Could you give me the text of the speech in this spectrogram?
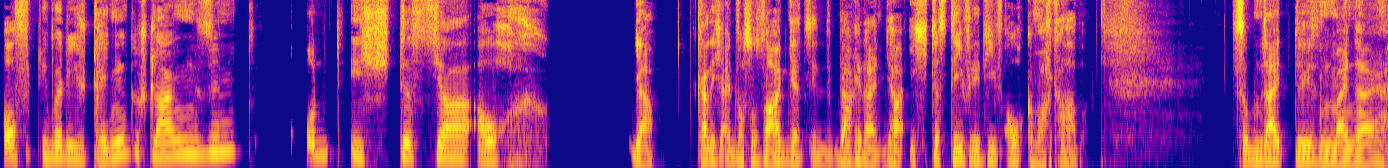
oft über die Stränge geschlagen sind und ich das ja auch, ja, kann ich einfach so sagen jetzt im Nachhinein, ja, ich das definitiv auch gemacht habe. Zum Leidwesen meiner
